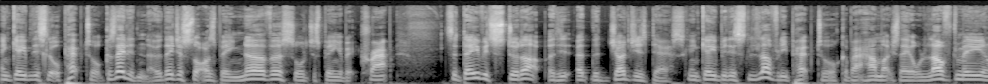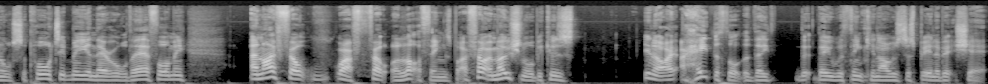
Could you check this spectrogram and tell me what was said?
and gave me this little pep talk because they didn't know. They just thought I was being nervous or just being a bit crap. So David stood up at the, judge's desk and gave me this lovely pep talk about how much they all loved me and all supported me and they were all there for me. And I felt, well, I felt a lot of things, but I felt emotional because, you know, I, I hate the thought that they that they were thinking I was just being a bit shit.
